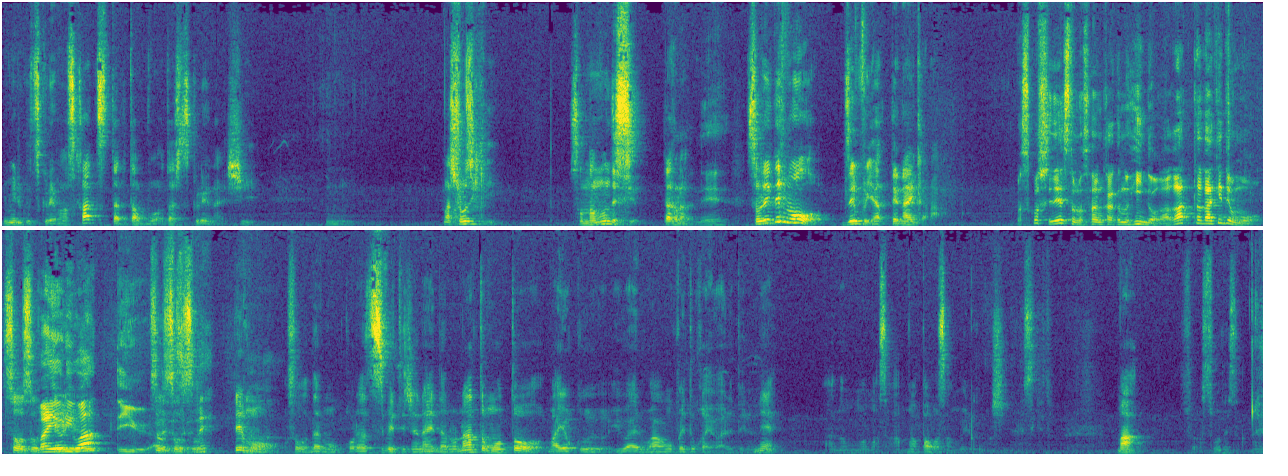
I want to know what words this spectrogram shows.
ミルク作れますか？っつったら多分私作れないし、うん、まあ正直そんなもんですよ。だからまあね。それでも全部やってないから。まあ、少しねその三角の頻度が上がっただけでもそうそう。前よりはっていうあれそうそうそう。ですよねでもそうでもこれは全てじゃないんだろうなと思うと、まあ、よくいわゆるワンオペとか言われてるね。あのママさん、まあ、パパさんもいるかもしれないですけど。まあそりゃそうですよね、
